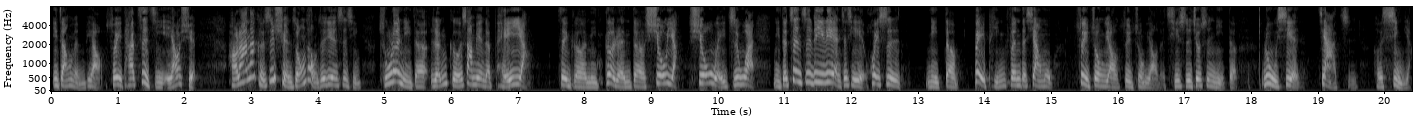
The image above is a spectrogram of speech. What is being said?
一张门票，所以他自己也要选。好啦，那可是选总统这件事情，除了你的人格上面的培养，这个你个人的修养、修为之外，你的政治历练这些也会是你的被评分的项目。最重要、最重要的，其实就是你的路线、价值和信仰。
